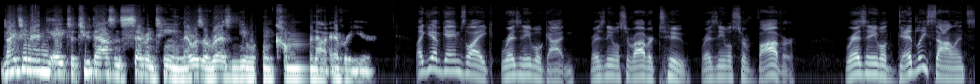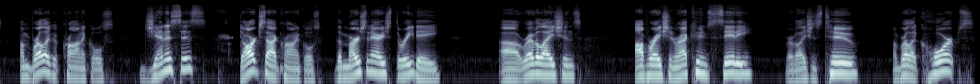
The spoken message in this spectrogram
1998 to 2017, there was a Resident Evil game coming out every year. Like you have games like Resident Evil Gaiden, Resident Evil Survivor 2, Resident Evil Survivor, Resident Evil Deadly Silence, Umbrella Chronicles, Genesis, Dark Side Chronicles, The Mercenaries 3D, uh, Revelations, Operation Raccoon City, Revelations 2, Umbrella Corpse.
